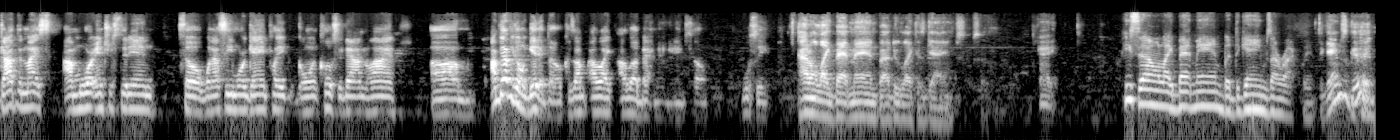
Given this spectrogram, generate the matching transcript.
Gotham Knights, I'm more interested in. So when I see more gameplay going closer down the line, um, I'm definitely gonna get it though, because I like I love Batman games. So we'll see. I don't like Batman, but I do like his games. So Hey, He said I don't like Batman, but the games I rock with. the game's good.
